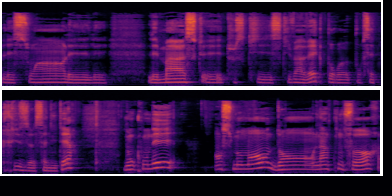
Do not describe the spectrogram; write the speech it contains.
les, soins, les, masques et tout ce qui, va avec pour cette crise sanitaire. Donc on est en ce moment dans l'inconfort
